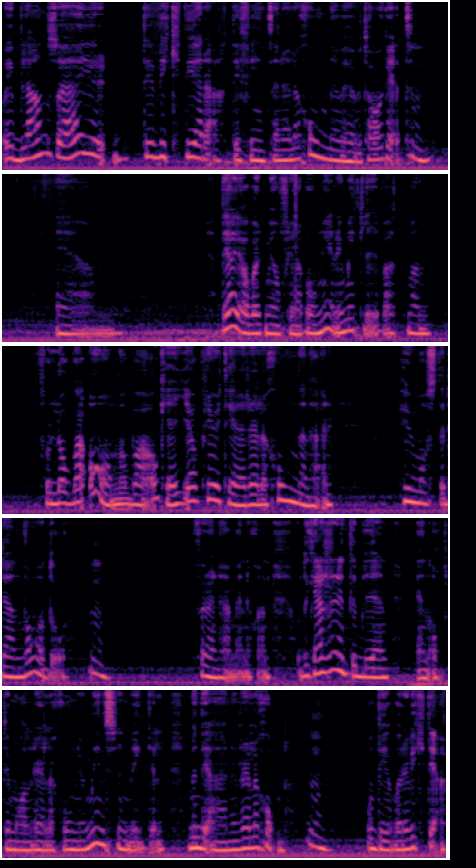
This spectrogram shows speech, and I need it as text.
Och ibland så är ju det viktigare att det finns en relation överhuvudtaget. Mm. Ehm, det har jag varit med om flera gånger i mitt liv. Att man får logga om och bara okej, jag prioriterar relationen här. Hur måste den vara då Mm. för den här människan? Och det kanske inte blir en, en optimal relation ur min synvinkel. Men det är en relation. Mm. Och det var det viktiga.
